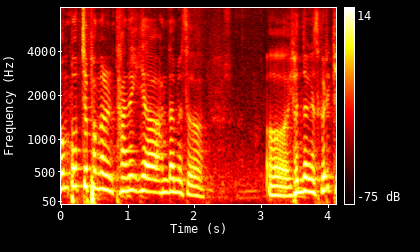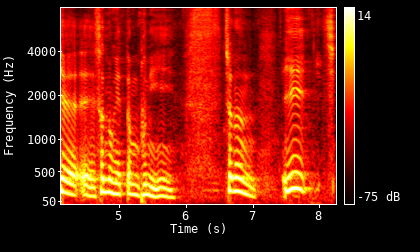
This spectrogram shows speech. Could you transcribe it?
헌법재판관을 탄핵해야 한다면서 어, 현장에서 그렇게 에, 선동했던 분이 저는 이 시-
